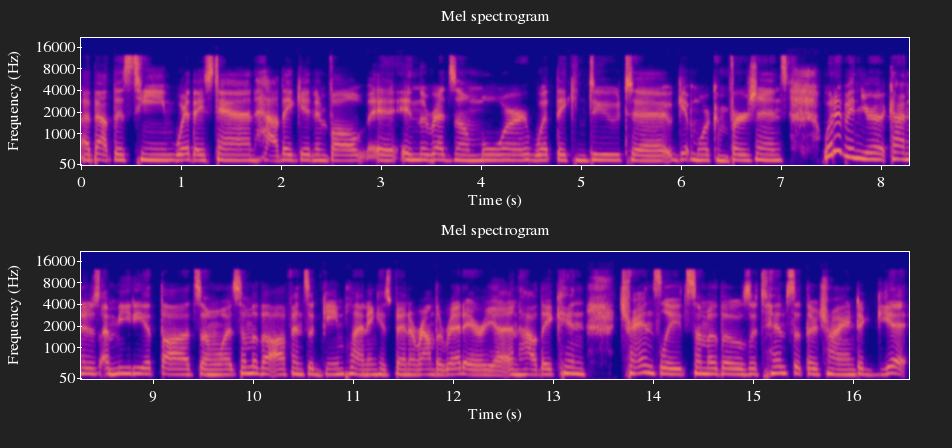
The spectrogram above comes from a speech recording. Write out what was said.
about this team, where they stand, how they get involved in the red zone more, what they can do to get more conversions. What have been your kind of immediate thoughts on what some of the offensive game planning has been around the red area and how they can translate some of those attempts that they're trying to get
